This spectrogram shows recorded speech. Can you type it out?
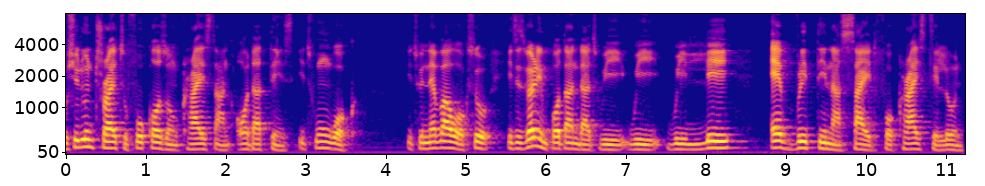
we shouldn't try to focus on Christ and other things. It won't work. It will never work. So it is very important that we we we lay everything aside for Christ alone.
